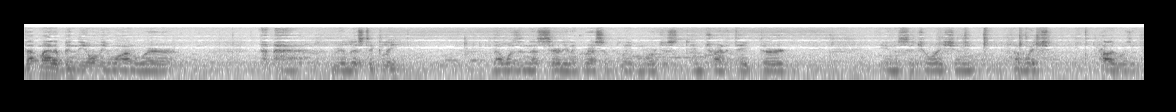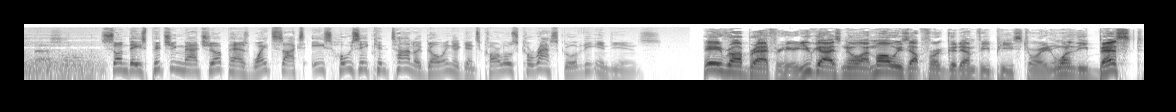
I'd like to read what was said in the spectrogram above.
that might have been the only one where, realistically, that wasn't necessarily an aggressive play. More just him trying to take third in a situation of which probably wasn't the best. Sunday's pitching matchup has White Sox ace Jose Quintana going against Carlos Carrasco of the Indians. Hey, Rob Bradford here. You guys know I'm always up for a good MVP story, and one of the best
